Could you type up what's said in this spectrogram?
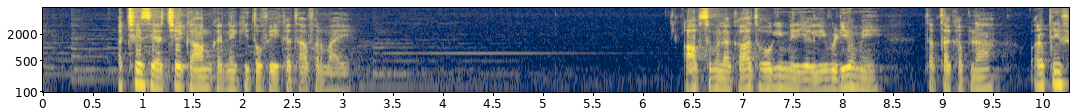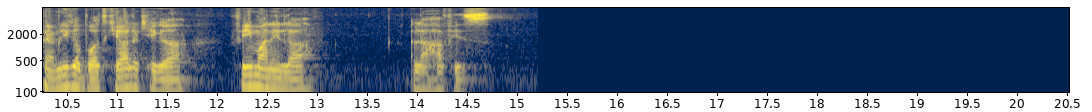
اچھے سے اچھے کام کرنے کی توفیق عطا فرمائے۔ آپ سے ملاقات ہوگی میری اگلی ویڈیو میں۔ تب تک اپنا اور اپنی فیملی کا بہت خیال رکھیے گا۔ فی مان اللہ۔ اللہ حافظ۔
